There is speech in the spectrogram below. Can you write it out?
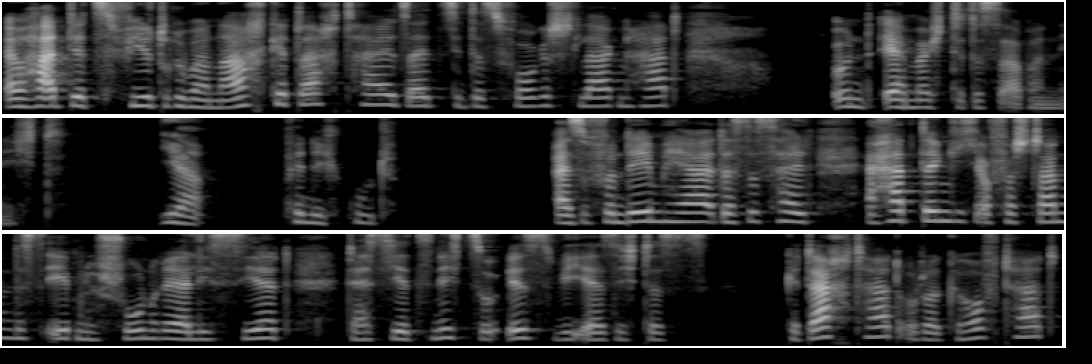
er hat jetzt viel drüber nachgedacht, halt, seit sie das vorgeschlagen hat. Und er möchte das aber nicht. Ja, finde ich gut. Also von dem her, das ist halt, er hat, denke ich, auf Verstandesebene schon realisiert, dass sie jetzt nicht so ist, wie er sich das gedacht hat oder gehofft hat.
